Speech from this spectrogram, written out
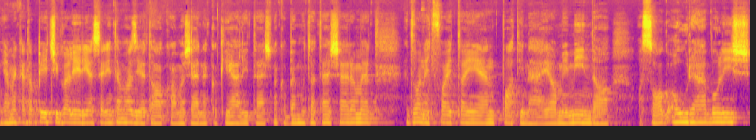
Igen, meg hát a Pécsi Galéria szerintem azért alkalmas ennek a kiállításnak a bemutatására, mert hát van egyfajta ilyen patinája, ami mind a, a szag aurából is,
